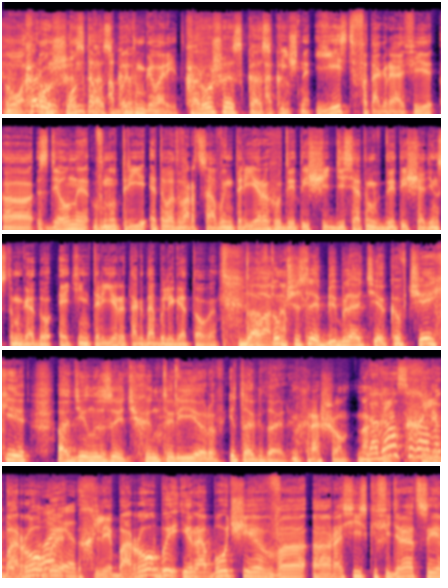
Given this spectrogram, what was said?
Вот. Хорошая он, он там сказка. об этом говорит. Хорошая сказка. Отлично. Есть фотографии, э, сделанные внутри этого дворца, в интерьерах в 2010-2011 году. Эти интерьеры тогда были готовы. Да, в Ладно. том числе библиотека в Чехии, один из этих интерьеров и так далее. Хорошо. Этот хлеборобы, хлеборобы и рабочие в э, Российской Федерации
